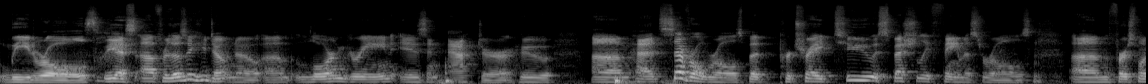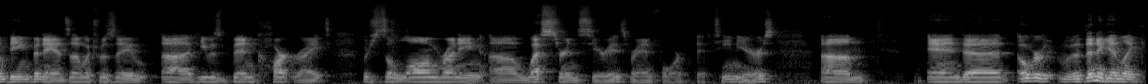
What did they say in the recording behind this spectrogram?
lead roles. Yes, uh, for those of you who don't know, um, Lorne Greene is an actor who um, had several roles, but portrayed two especially famous roles. Um, the first one being Bonanza, which was a uh, he was Ben Cartwright, which is a long-running uh, Western series, ran for 15 years, um, and uh, over. But then again, like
